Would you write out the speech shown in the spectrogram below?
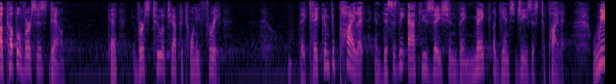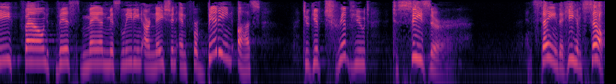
a couple verses down, okay, verse 2 of chapter 23. They take him to Pilate, and this is the accusation they make against Jesus to Pilate. We found this man misleading our nation and forbidding us to give tribute to Caesar and saying that he himself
